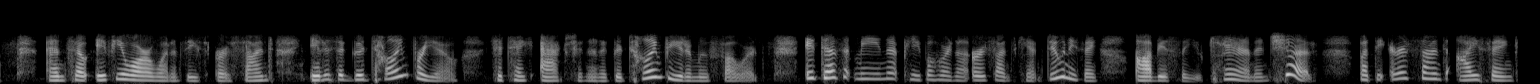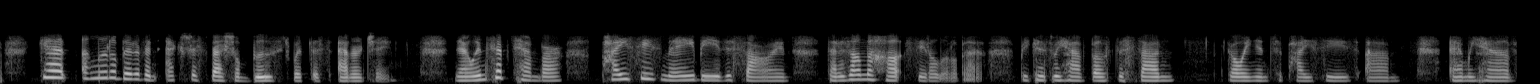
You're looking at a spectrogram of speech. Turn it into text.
And so, if you are one of these earth signs, it is a good time for you to take action and a good time for you to move forward. It doesn't mean that people who are not earth signs can't do anything. Obviously, you can and should. But the earth signs, I think, get a little bit of an extra special boost with this energy. Now, in September, Pisces may be the sign that is on the hot seat a little bit because we have both the sun going into Pisces, um, and we have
